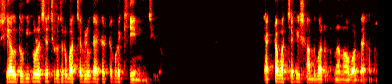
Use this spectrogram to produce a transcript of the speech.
শিয়াল তো কি করেছে, ছোট ছোট বাচ্চাগুলোকে এক একটা করে খেয়ে নিয়েছিল। একটা বাচ্চাকে সাতবার না নবার দেখাতো।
